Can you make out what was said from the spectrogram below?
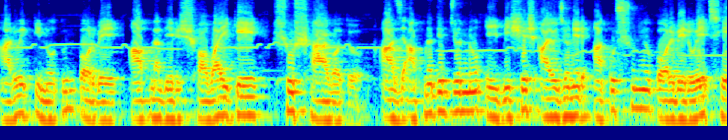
আরও একটি নতুন পর্বে আপনাদের সবাইকে সুস্বাগত। আজ আপনাদের জন্য এই বিশেষ আয়োজনের আকর্ষণীয় পর্বে রয়েছে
